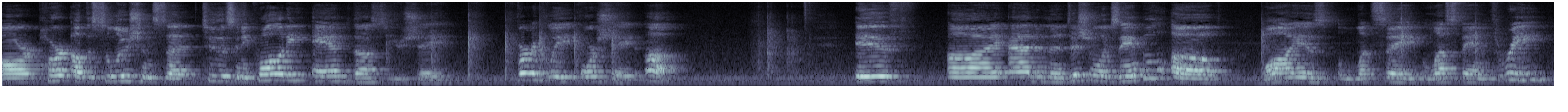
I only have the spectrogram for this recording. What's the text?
are part of the solution set to this inequality, and thus you shade vertically or shade up. If I add an additional example of y is, let's say, less than 3,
